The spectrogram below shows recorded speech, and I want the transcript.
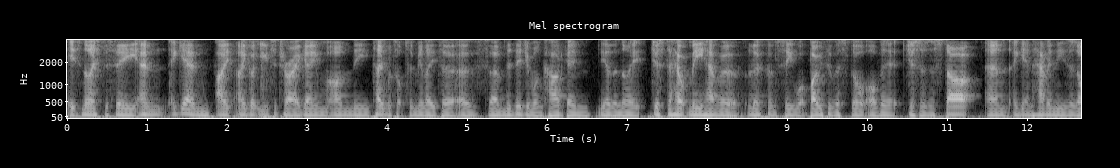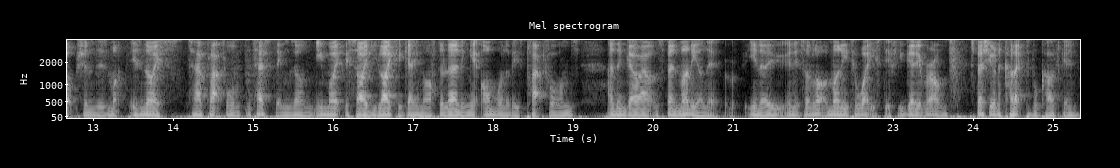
it's nice to see. And again, I, I got you to try a game on the tabletop simulator of um, the Digimon card game the other night, just to help me have a look and see what both of us thought of it, just as a start. And again, having these as options is mu- is nice to have platforms to test things on. You might decide you like a game after learning it on one of these platforms. And then go out and spend money on it, you know, and it's a lot of money to waste if you get it wrong, especially on a collectible card game.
